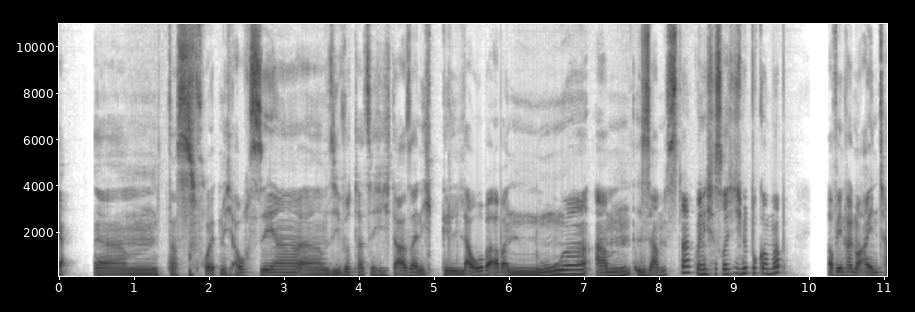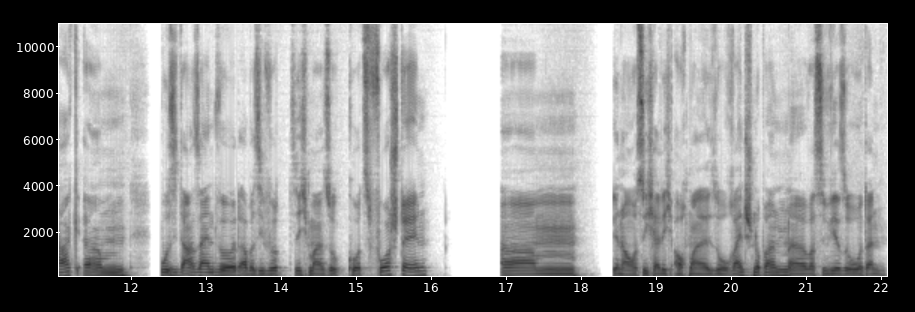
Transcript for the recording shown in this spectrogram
Ja, ähm, das freut mich auch sehr. Ähm, sie wird tatsächlich da sein. Ich glaube aber nur am Samstag, wenn ich das richtig mitbekommen habe. Auf jeden Fall nur einen Tag, ähm, wo sie da sein wird, aber sie wird sich mal so kurz vorstellen. Ähm, genau, sicherlich auch mal so reinschnuppern, äh, was wir so dann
